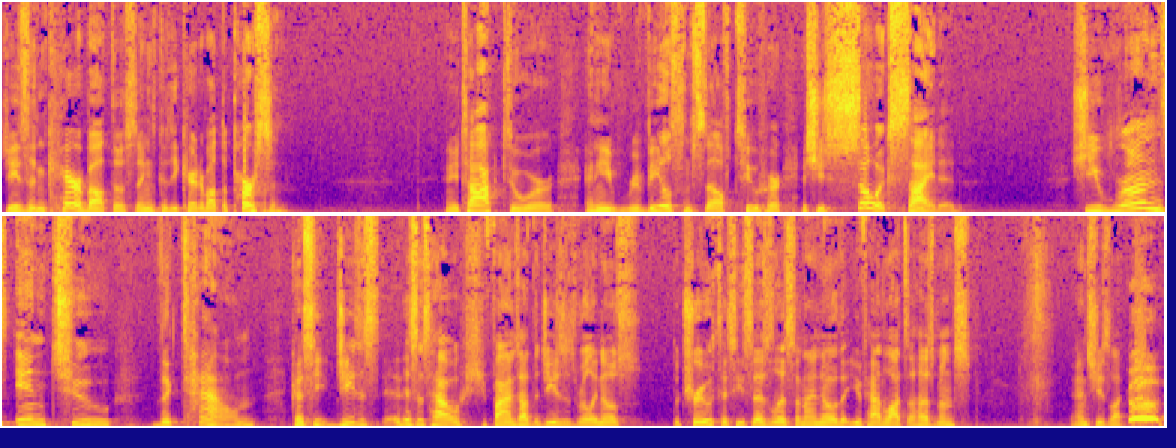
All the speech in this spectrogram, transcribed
Jesus didn't care about those things because he cared about the person. And he talked to her and he reveals himself to her. And she's so excited. She runs into the town because Jesus, this is how she finds out that Jesus really knows the truth. As he says, Listen, I know that you've had lots of husbands. And she's like, oh,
